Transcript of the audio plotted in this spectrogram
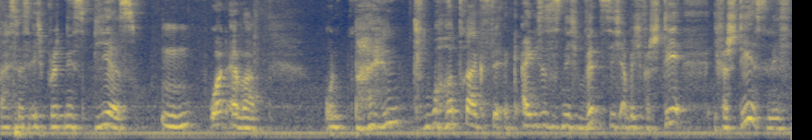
was weiß ich, Britney Spears, mhm. whatever. Und mein Vortrag, eigentlich ist es nicht witzig, aber ich verstehe ich versteh es nicht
